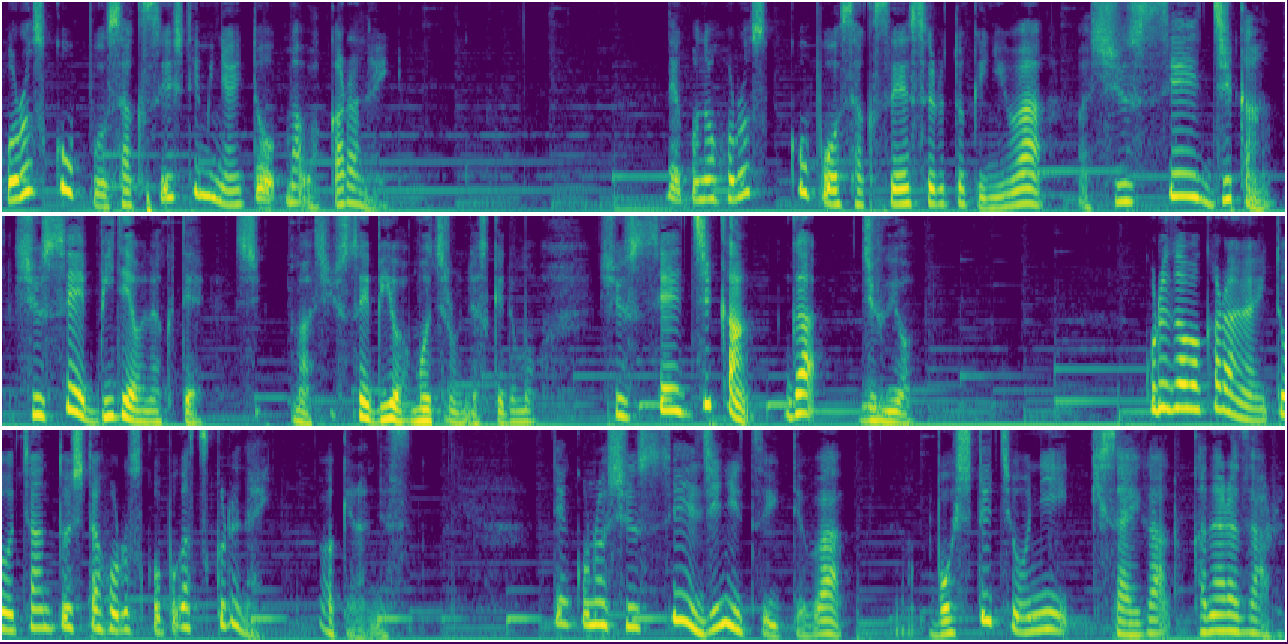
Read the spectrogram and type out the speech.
ホロスコープを作成してみないとまあわからない。でこのホロスコープを作成する時には出生時間出生日ではなくて、まあ、出生日はもちろんですけども出生時間が重要これがわからないとちゃんとしたホロスコープが作れないわけなんです。でこの出生時については母子手帳に記載が必ずある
